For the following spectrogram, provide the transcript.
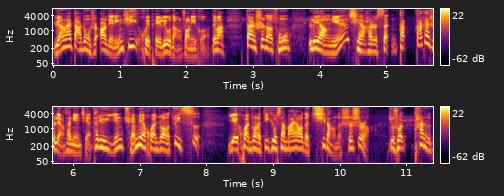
原来大众是 2.0T 会配六档双离合，对吧？但是呢，从两年前还是三大大概是两三年前，它就已经全面换装了，最次也换装了 DQ381 的七档的湿式了。就说它那个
